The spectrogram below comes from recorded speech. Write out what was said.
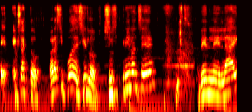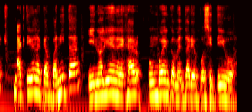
eh, exacto, ahora sí puedo decirlo, suscríbanse, denle like, activen la campanita y no olviden de dejar un buen comentario positivo.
